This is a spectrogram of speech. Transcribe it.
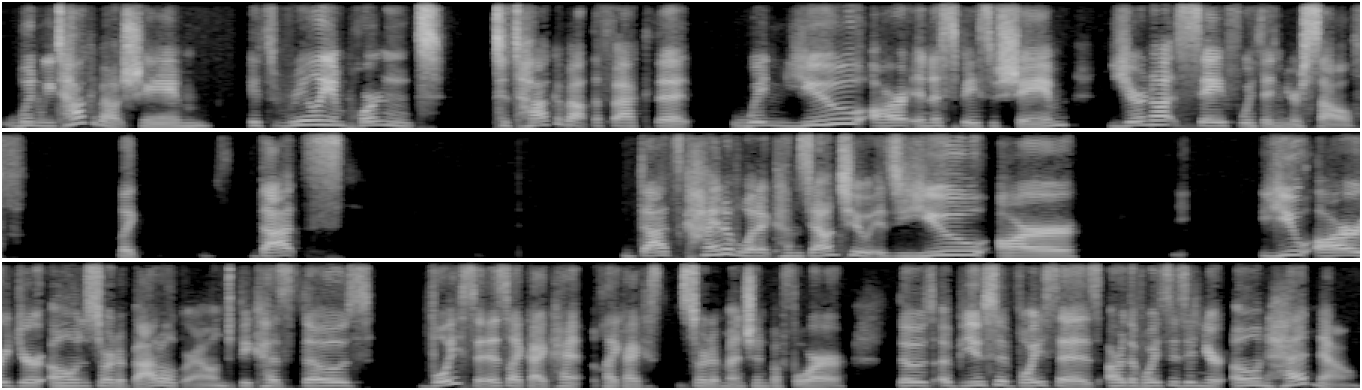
when we talk about shame, it's really important to talk about the fact that when you are in a space of shame, you're not safe within yourself. Like that's that's kind of what it comes down to is you are you are your own sort of battleground because those voices like i kind like i sort of mentioned before those abusive voices are the voices in your own head now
